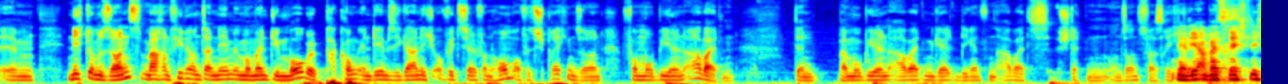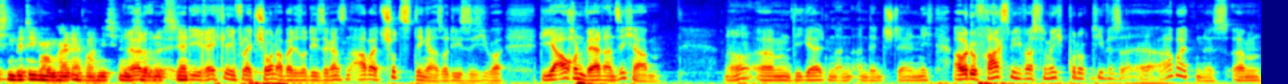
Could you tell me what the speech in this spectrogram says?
ähm, nicht umsonst machen viele Unternehmen im Moment die Mogelpackung, indem sie gar nicht offiziell von Homeoffice sprechen, sondern vom mobilen Arbeiten. Denn beim mobilen Arbeiten gelten die ganzen Arbeitsstätten und sonst was richtig. Ja, die arbeitsrechtlichen Bedingungen halt einfach nicht. Ja, so ja, ja, die rechtlichen vielleicht schon, aber so diese ganzen Arbeitsschutzdinger, so die sich über, die ja auch einen Wert an sich haben. Ne? Ähm, die gelten an, an den Stellen nicht. Aber du fragst mich, was für mich produktives äh, Arbeiten ist. Ähm,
